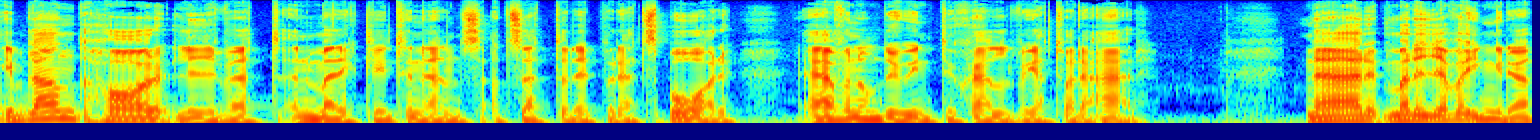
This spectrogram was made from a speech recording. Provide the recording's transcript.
Ibland har livet en märklig tendens att sätta dig på rätt spår, även om du inte själv vet vad det är. När Maria var yngre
